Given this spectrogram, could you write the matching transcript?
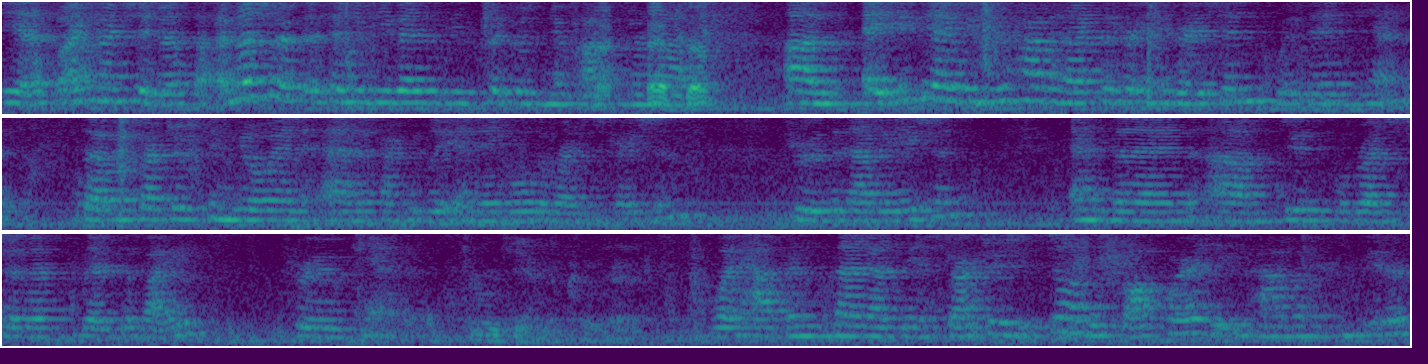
Yeah, so I can actually address that. I'm not sure if if any of you guys have used clickers in your classes or not. not. Um, at UCI, we do have an iClicker integration within Canvas. So instructors can go in and effectively enable the registration through the navigation. And then, um, students will register their, their device through Canvas. Through Canvas, okay. What happens then as the instructors, you still have the software that you have on your computer.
